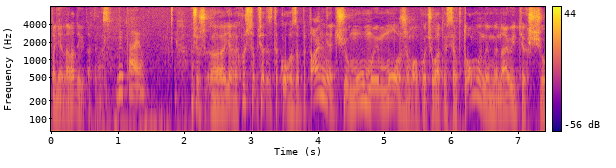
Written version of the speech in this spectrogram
Пані Яна, радий вітати вас. Вітаю. Ну що ж, е, Яна, хочеться почати з такого запитання, чому ми можемо почуватися втомленими, навіть якщо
